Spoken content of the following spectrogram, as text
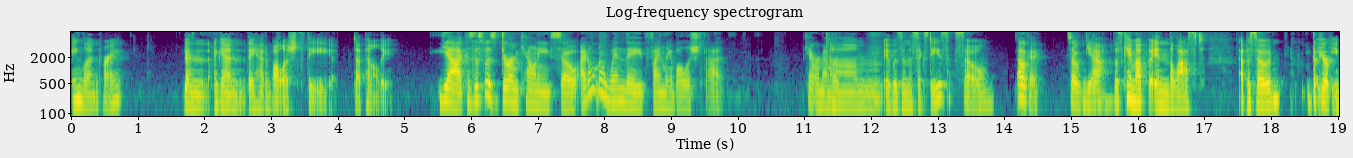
England, right? Yep. And again, they had abolished the death penalty. Yeah, because this was Durham County. So I don't know when they finally abolished that. Can't remember. Um, it was in the 60s. So, okay. So yeah, this came up in the last episode. the pure the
